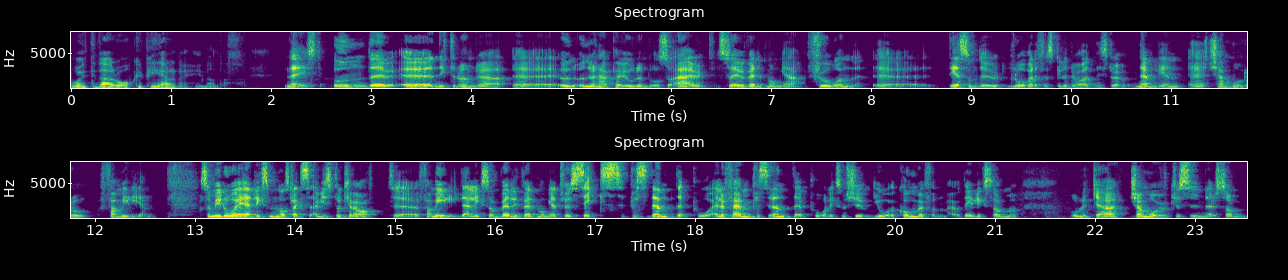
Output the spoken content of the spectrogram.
De var inte där och ockuperade innan dess. Nej, just Under, eh, 1900, eh, under den här perioden då så är, så är det väldigt många från eh, det som du lovade att jag skulle dra en historia nämligen eh, Chamorro-familjen. Som ju då är liksom någon slags aristokratfamilj eh, där liksom väldigt, väldigt många, jag tror sex presidenter på, eller fem presidenter på liksom 20 år kommer från de här. Och det är liksom olika Chamorro-kusiner som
